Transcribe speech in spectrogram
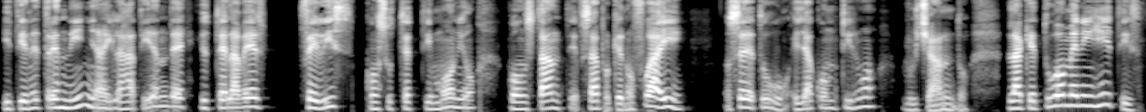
y tiene tres niñas y las atiende y usted la ve feliz con sus testimonios constantes. O sea, porque no fue ahí no se detuvo, ella continuó luchando. La que tuvo meningitis,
